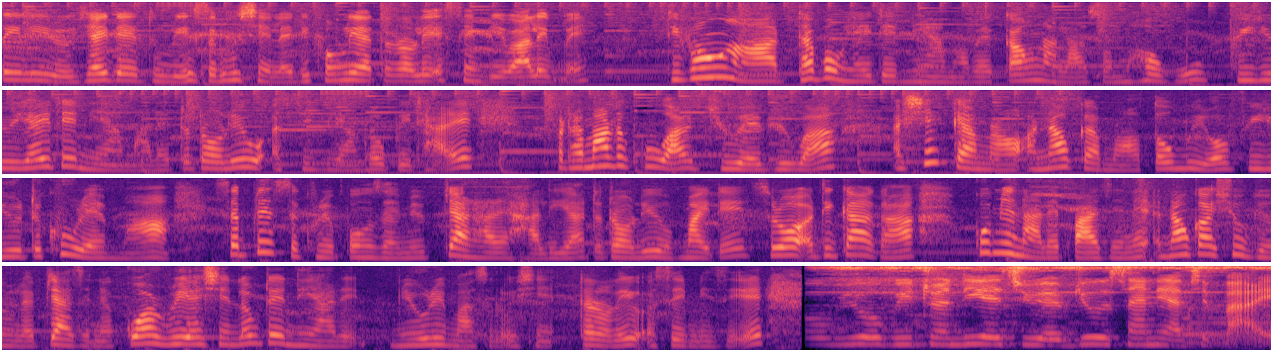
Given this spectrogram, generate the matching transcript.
သေးလေးတွေရိုက်တဲ့သူတွေဆိုလို့ရှိရင်လည်းဒီဖုန်းလေးကတော်တော်လေးအဆင်ပြေပါလိမ့်မယ်ဒီဖုန်းကဓာတ်ပုံရိုက်တဲ့နေရာမှာပဲကောင်းတာလားဆိုမဟုတ်ဘူးဗီဒီယိုရိုက်တဲ့နေရာမှာလည်းတော်တော်လေးကိုအဆင်ပြေအောင်လုပ်ပေးထားတယ်ပထမတစ်ခုက dual view ပါအရှိကင်မရာအနောက်ကင်မရာသုံးပြီးတော့ဗီဒီယိုတစ်ခုထဲမှာ split screen ပုံစံမျိုးပြထားတဲ့ဟာလေးကတော်တော်လေးကိုမိုက်တယ်ဆိုတော့အဓိကကကိုမျက်နှာလည်းပါခြင်းနဲ့အနောက်ကရှုပ်ကင်ကိုလည်းပြခြင်းနဲ့ကိုက reaction လုပ်တဲ့နေရာတွေမျိုးတွေမှာဆိုလို့ရှိရင်တော်တော်လေးကိုအဆင်ပြေစေတယ် Vivo V20 ရဲ့ dual view စမ်းနေရဖြစ်ပါတ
